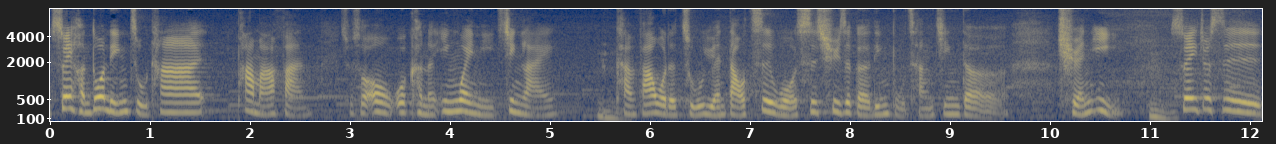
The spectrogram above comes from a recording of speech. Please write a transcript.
所以很多领主他怕麻烦，就说哦，我可能因为你进来砍伐我的竹园，导致我失去这个领补偿金的权益，所以就是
